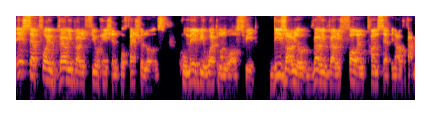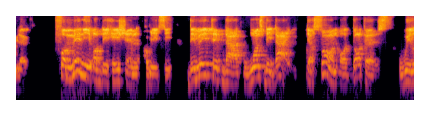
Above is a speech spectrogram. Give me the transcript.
except for a very, very few Haitian professionals who may be working on Wall Street. These are, you know, very, very foreign concept in our vocabulary for many of the Haitian community, they may think that once they die, their son or daughters will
